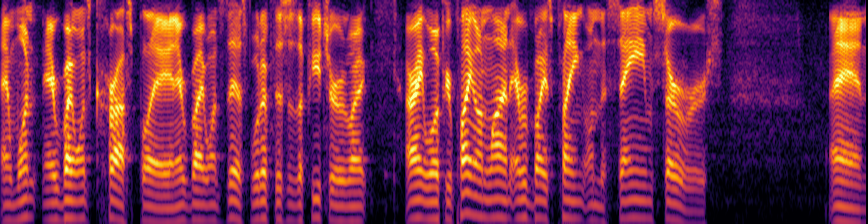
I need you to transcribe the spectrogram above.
and one everybody wants crossplay and everybody wants this. What if this is the future? Like, all right, well, if you're playing online, everybody's playing on the same servers, and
